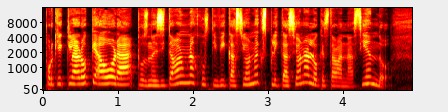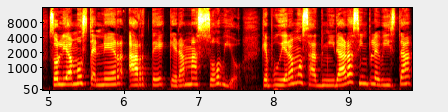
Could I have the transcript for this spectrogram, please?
porque claro que ahora pues necesitaban una justificación o explicación a lo que estaban haciendo. Solíamos tener arte que era más obvio, que pudiéramos admirar a simple vista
